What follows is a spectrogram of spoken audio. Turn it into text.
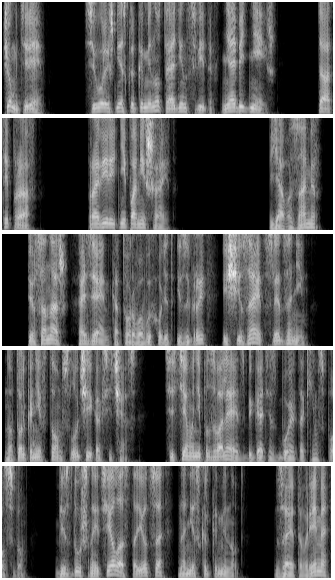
Чем мы теряем? Всего лишь несколько минут и один свиток. Не обеднеешь. Да, ты прав. Проверить не помешает. Ява замер. Персонаж, хозяин которого выходит из игры, исчезает вслед за ним. Но только не в том случае, как сейчас. Система не позволяет сбегать из боя таким способом. Бездушное тело остается на несколько минут. За это время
